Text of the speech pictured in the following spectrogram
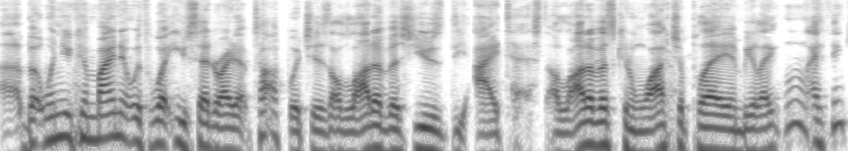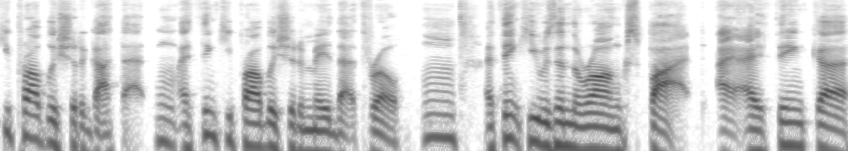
Uh, but when you combine it with what you said right up top, which is a lot of us use the eye test. A lot of us can watch a play and be like, "Mm, I think he probably should have got that. Mm, I think he probably should have made that throw. Mm, I think he was in the wrong spot. I, I think uh,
